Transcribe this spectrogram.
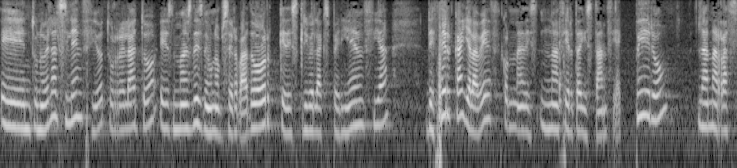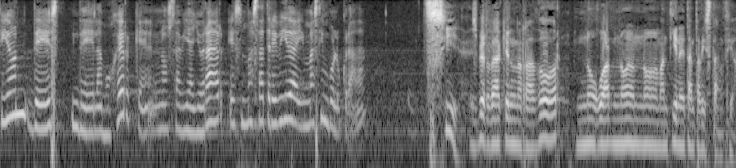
Eh, en tu novela El silencio, tu relato es más desde un observador que describe la experiencia de cerca y a la vez con una, cierta distancia. Pero la narración de, de la mujer que no sabía llorar es más atrevida y más involucrada. Sí, es verdad que el narrador no, no, no mantiene tanta distancia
